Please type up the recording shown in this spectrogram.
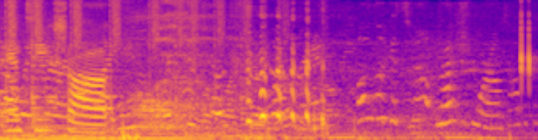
Antique shop. Oh, look, it's Mount Rushmore on top of the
